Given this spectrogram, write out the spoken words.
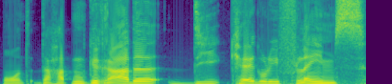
Und da hatten gerade die Calgary Flames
